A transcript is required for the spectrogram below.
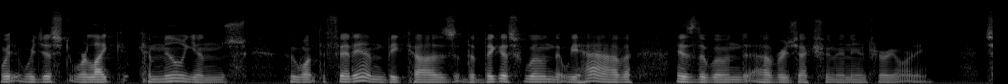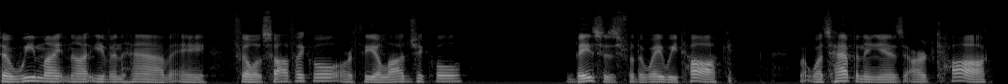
We, we just, we're like chameleons who want to fit in because the biggest wound that we have is the wound of rejection and inferiority. So we might not even have a philosophical or theological basis for the way we talk, but what's happening is our talk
